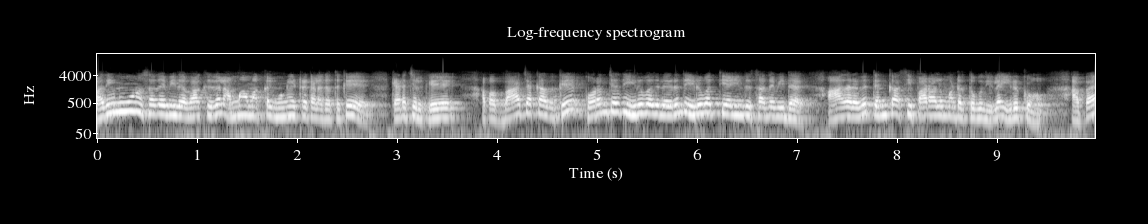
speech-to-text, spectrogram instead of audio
பதிமூணு சதவீத வாக்குகள் அம்மா மக்கள் முன்னேற்ற கழகத்துக்கு கிடச்சிருக்கு. அப்போ பாஜகவுக்கு குறைஞ்சது இருபதுலேருந்து இருபத்தி ஐந்து சதவீத ஆதரவு தென்காசி பாராளுமன்ற தொகுதியில் இருக்கும். அப்போ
